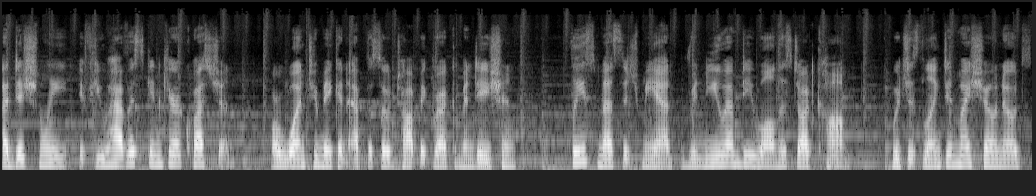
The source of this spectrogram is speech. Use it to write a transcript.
Additionally, if you have a skincare question or want to make an episode topic recommendation, please message me at renewmdwellness.com which is linked in my show notes,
